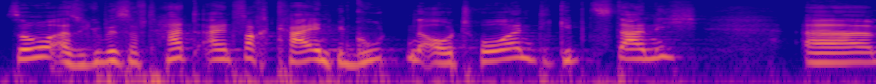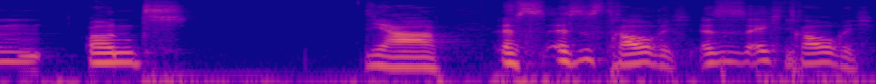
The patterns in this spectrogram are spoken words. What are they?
So, also Ubisoft hat einfach keine guten Autoren, die gibt's da nicht. Ähm, und ja, es, es ist traurig. Es ist echt traurig.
